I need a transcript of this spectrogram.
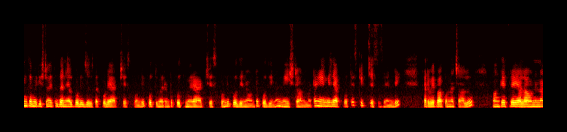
ఇంకా మీకు ఇష్టమైతే ధనియాల పొడి జీలకర్ర పొడి యాడ్ చేసుకోండి. కొత్తిమీర ఉంటే కొత్తిమీర యాడ్ చేసుకోండి. పుదీనా ఉంటే పుదీనా మీ ఇష్టం అనమాట ఏమీ లేకపోతే స్కిప్ చేసేసేయండి. కరివేపాకున్న చాలు. వంకాయ ఫ్రై ఎలా ఉండినా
